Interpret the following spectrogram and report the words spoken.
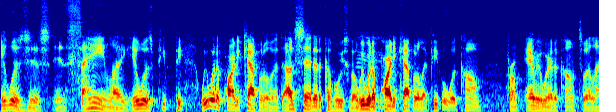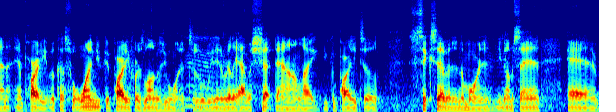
it was just insane. Like it was, pe- pe- we were the party capital. I just said that a couple weeks ago. We were the party capital. Like people would come from everywhere to come to Atlanta and party because for one, you could party for as long as you wanted to. We didn't really have a shutdown. Like you could party till six, seven in the morning. You know what I'm saying? And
